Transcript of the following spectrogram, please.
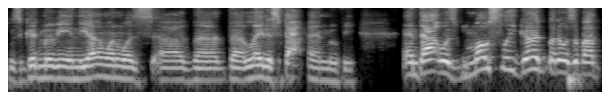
was a good movie, and the other one was uh, the the latest Batman movie, and that was mostly good, but it was about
